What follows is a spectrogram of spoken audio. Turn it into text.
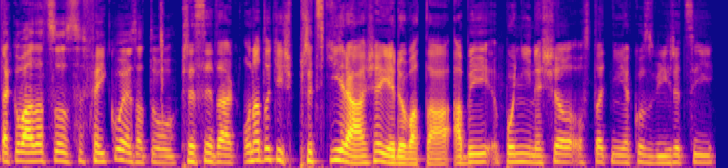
taková ta, co se fejkuje za tu. Přesně tak. Ona totiž předstírá, že je jedovatá, aby po ní nešel ostatní jako zvířecí.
